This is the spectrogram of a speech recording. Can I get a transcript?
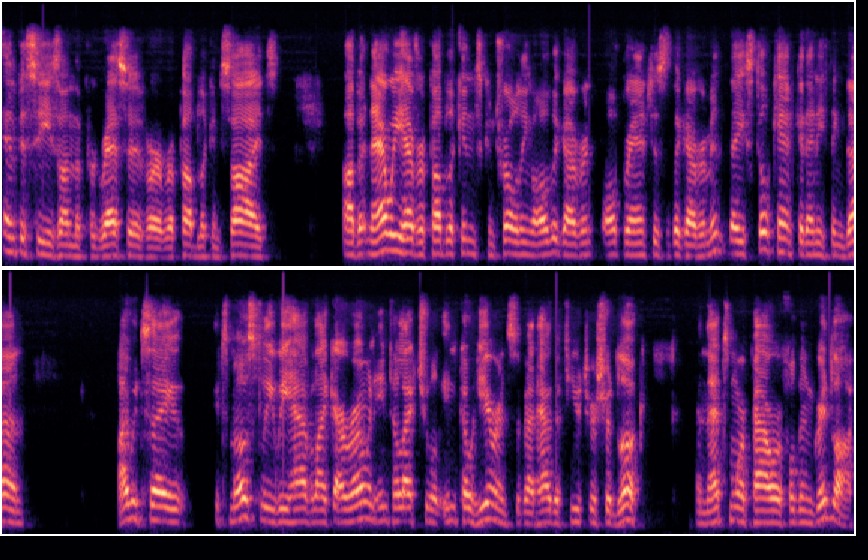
emphases on the progressive or Republican sides. Uh, but now we have Republicans controlling all the government, all branches of the government. They still can't get anything done. I would say it's mostly we have like our own intellectual incoherence about how the future should look, and that's more powerful than gridlock.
